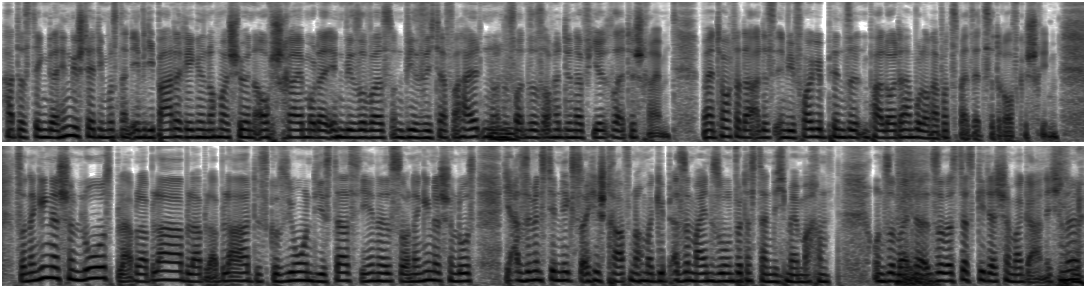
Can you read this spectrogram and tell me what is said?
hat das Ding dahingestellt, die mussten dann irgendwie die Baderegeln nochmal schön aufschreiben oder irgendwie sowas und wie sie sich da verhalten und das sollten sie es auf eine DIN A4-Seite schreiben. Meine Tochter da alles irgendwie vollgepinselt, ein paar Leute haben wohl auch einfach zwei Sätze draufgeschrieben. So, und dann ging das schon los, bla bla bla, bla bla bla, Diskussion, dies, das, jenes, so, und dann ging das schon los. Ja, also wenn es demnächst solche Strafen nochmal gibt, also mein Sohn wird das dann nicht mehr machen und so weiter. Sowas, das geht ja schon mal gar nicht, ne?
